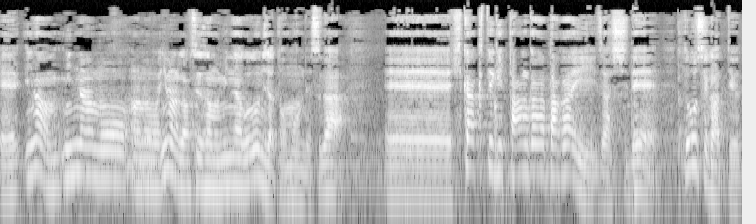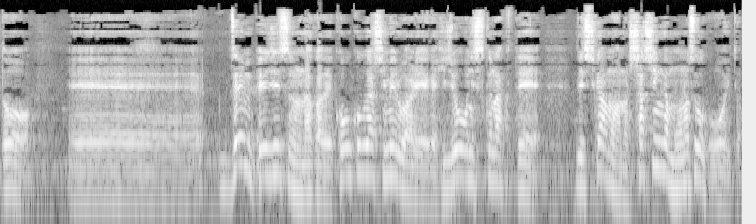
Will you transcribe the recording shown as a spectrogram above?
えー今みんなもあの今の学生さんもみんなご存知だと思うんですが、えー比較的単価が高い雑誌でどうしてかっていうと、えー全ページ数の中で広告が占める割合が非常に少なくてでしかもあの写真がものすごく多いと。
